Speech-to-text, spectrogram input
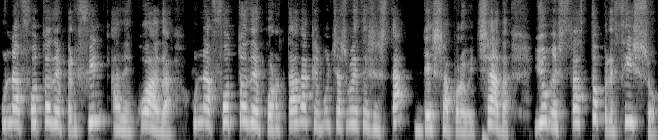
una foto de perfil adecuada, una foto de portada que muchas veces está desaprovechada y un extracto preciso,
